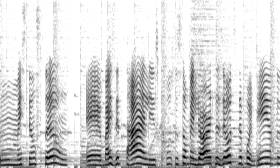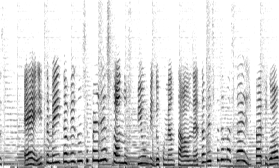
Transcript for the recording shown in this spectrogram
Uma extensão é, mais detalhes, construção melhor, trazer outros depoimentos. É, e também talvez não se perder só no filme documental, né? Talvez fazer uma série, de fato, igual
